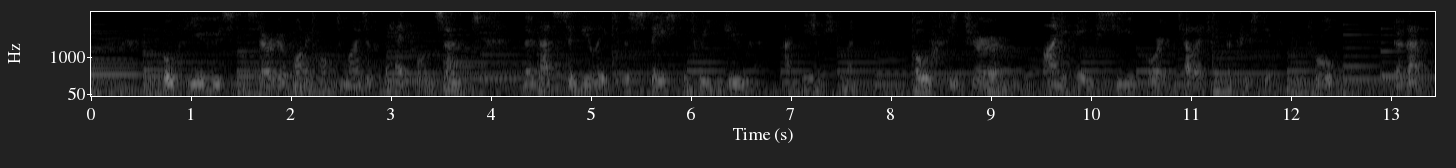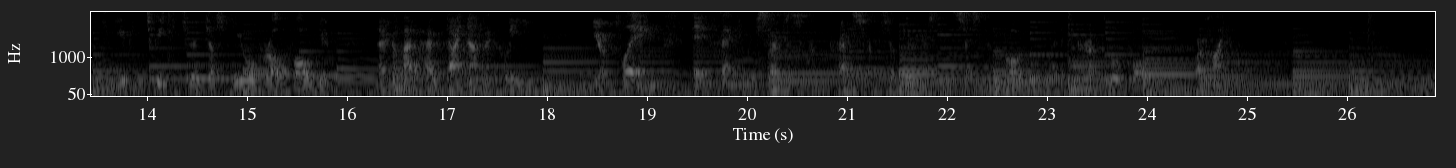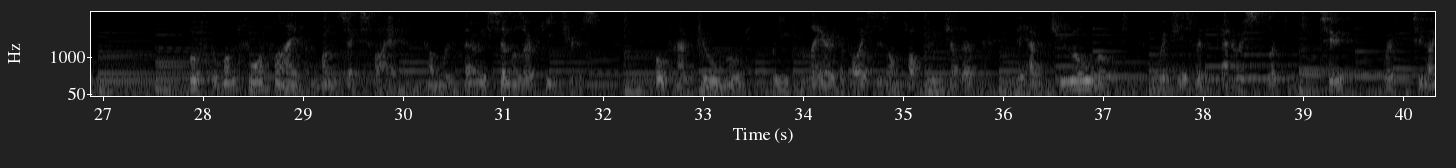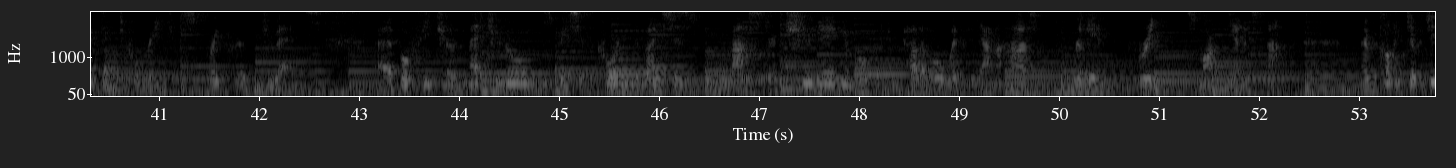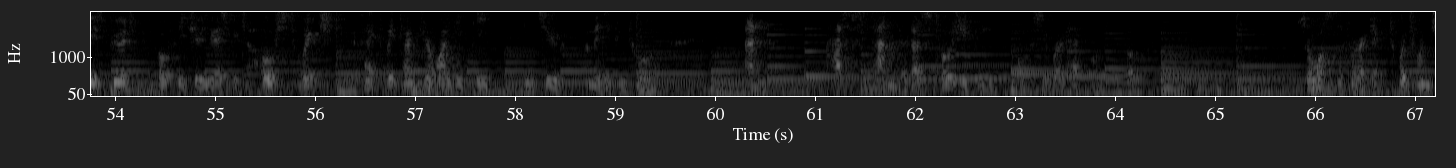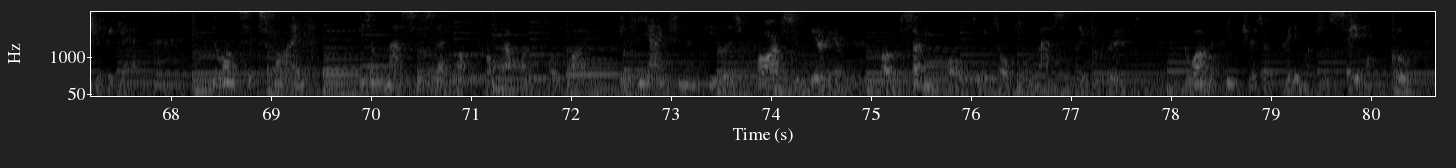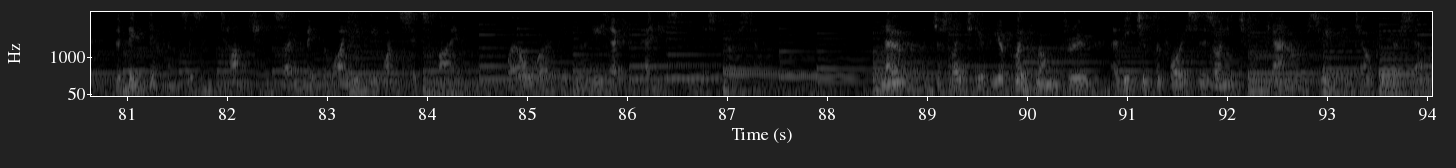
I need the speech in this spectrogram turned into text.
Both use stereophonic optimizer for the headphone sounds. Now that simulates the space between you and the instrument. Both feature IAC or Intelligent Acoustic Control. Now that you can tweak to adjust the overall volume now, no matter how dynamically you're playing, it effectively serves as a compressor, so giving us consistent volume whether you're at low volume or high volume. Both the 145 and 165 come with very similar features. Both have dual mode, where you can layer the voices on top of each other. They have duo mode, which is where the piano is split into two, with two identical ranges, great for duets. Uh, both feature metronomes, basic recording devices, master tuning, and both are compatible with the Yamaha's brilliant free Smart Pianist app. Now the connectivity is good, both feature USB to host, which effectively turns your YDP into a MIDI controller. And as standard, I suppose you can obviously wear headphones with both. So what's the verdict? Which one should we get? The 165 is a massive step up from that 145. The key action and feel is far superior, while the sound quality is also massively improved. And while the features are pretty much the same on both, the big differences in touch and sound make the YDP 165 well worthy of these extra pennies in this price tag. Now, I'd just like to give you a quick run through of each of the voices on each of the pianos so you can tell for yourself.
